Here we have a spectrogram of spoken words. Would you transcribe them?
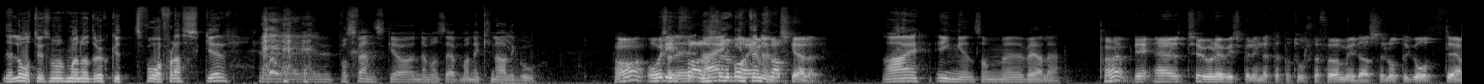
Det låter ju som att man har druckit två flaskor eh, på svenska när man säger att man är knallgod. Ja, och i Så ditt det- fall så nej, är det bara en nu. flaska eller? Nej, ingen som eh, väl är. Ja, det är tur det. Vi spelar in detta på torsdag förmiddag så det låter gott. Eh,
